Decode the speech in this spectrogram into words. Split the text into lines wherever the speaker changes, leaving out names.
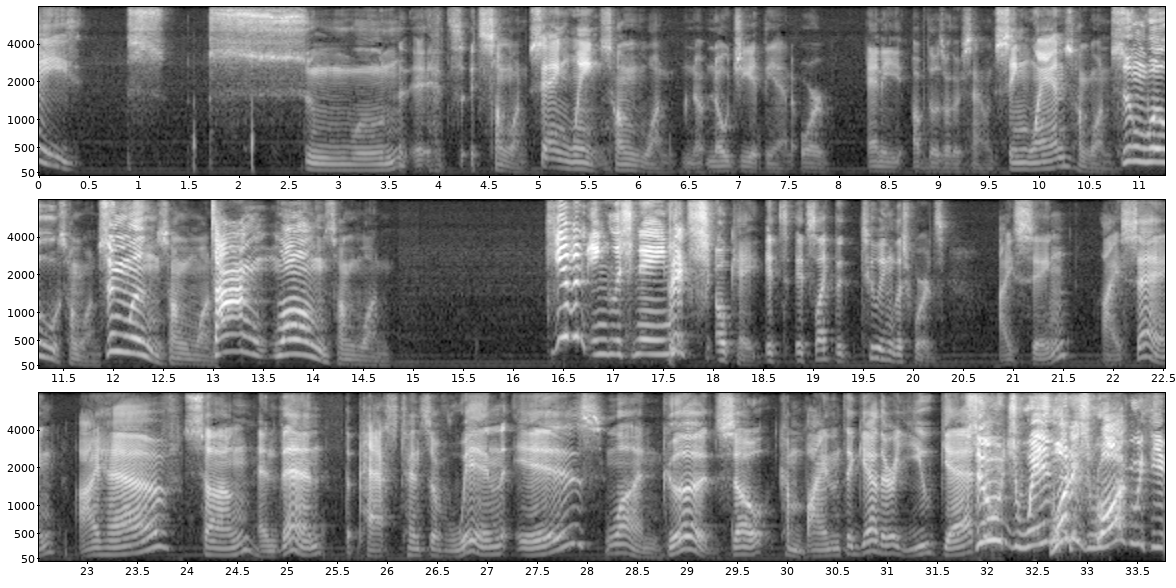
say Sungwoon.
It's it's Sungwon.
Sangwing.
Sungwon. No no G at the end or any of those other sounds.
Singwan.
Sungwon.
Sungwoo.
Sungwon.
Sungwon.
Sungwon.
Sangwon.
Sungwon.
Do you have an English name?
Bitch. Okay, it's it's like the two English words. I sing, I sang, I have,
Sung.
and then the past tense of win is
Won.
good. So combine them together, you get.
Soonj win.
What is wrong with you?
